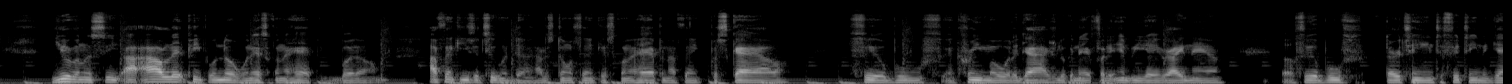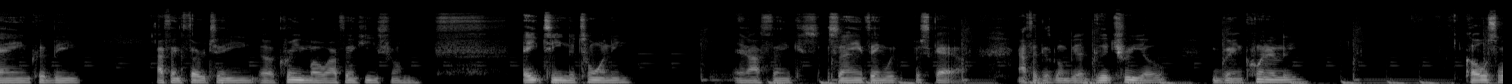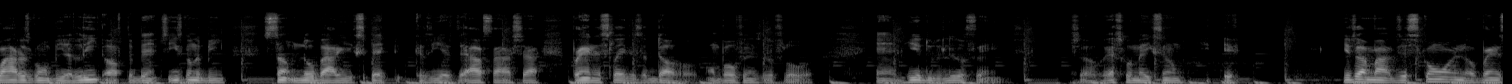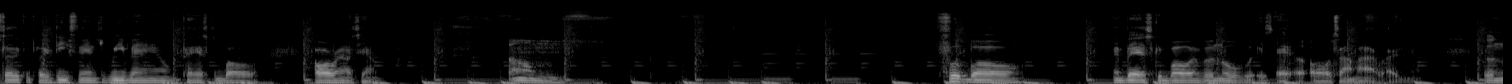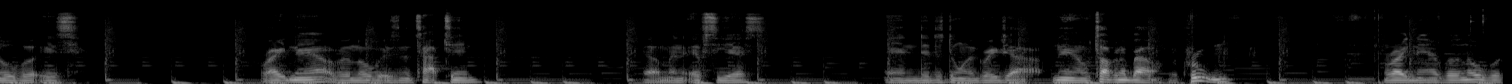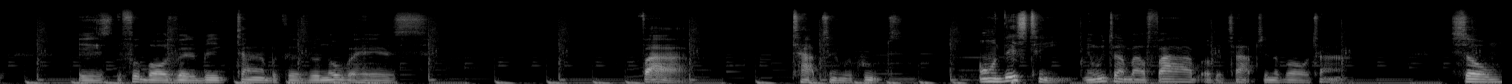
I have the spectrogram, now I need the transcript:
You're gonna see. I, will let people know when that's gonna happen. But um, I think he's a two and done. I just don't think it's gonna happen. I think Paschall, Phil Booth, and Cremo are the guys you're looking at for the NBA right now. Uh, Phil Booth, 13 to 15 a game could be. I think 13. Uh, Cremo, I think he's from 18 to 20. And I think same thing with Paschall. I think it's going to be a good trio. You bring Quinerly. Cole Swider's going to be elite off the bench. He's going to be something nobody expected because he has the outside shot. Brandon Slater's a dog on both ends of the floor, and he'll do the little things. So that's what makes him. If you're talking about just scoring, or Brandon Slater can play defense, rebound, pass the ball, all around town um football and basketball in Villanova is at an all time high right now. Villanova is right now, Villanova is in the top 10 um, in the FCS, and they're just doing a great job. Now, talking about recruiting, right now, Villanova is the football is very big time because Villanova has five top 10 recruits on this team. And we're talking about five of the top 10 of all time. So,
